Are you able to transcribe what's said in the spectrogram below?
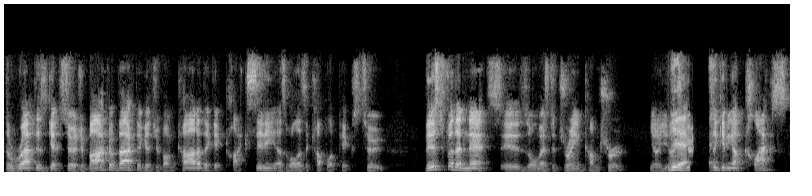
the Raptors get Serge Ibaka back. They get Jevon Carter. They get Clack City as well as a couple of picks too. This for the Nets is almost a dream come true. You know, you, yeah. you're actually giving up Clacks,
